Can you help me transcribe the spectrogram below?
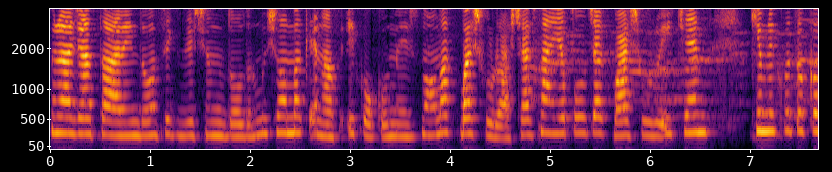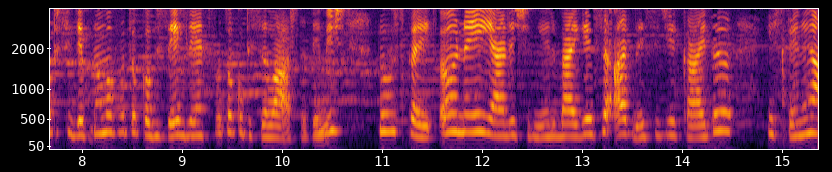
müracaat tarihinde 18 yaşını doldurmuş olmak, en az ilkokul mezunu olmak, başvurular şahsen yapılacak. Başvuru için kimlik fotokopisi, diploma fotokopisi, ehliyet fotokopisi varsa demiş. Nüfus kayıt örneği, yerleşim yeri belgesi, adli kaydı isteniyor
